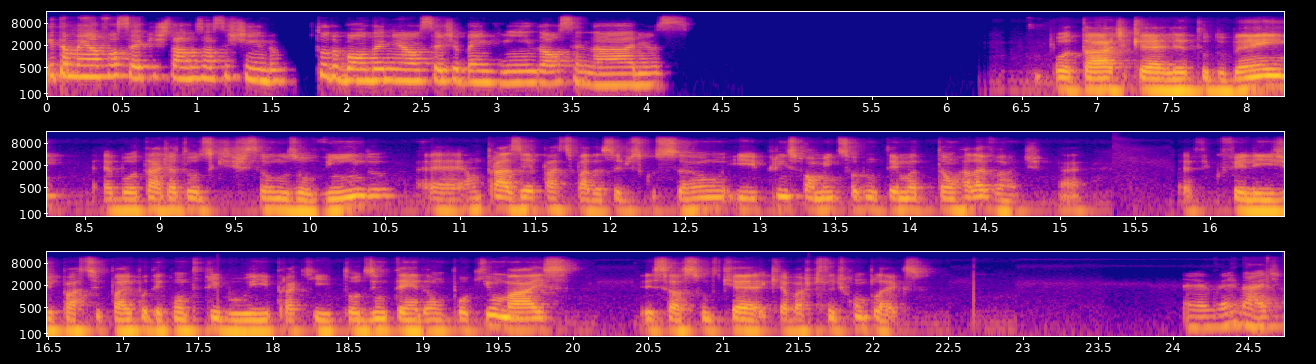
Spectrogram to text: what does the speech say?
e também a você que está nos assistindo. Tudo bom, Daniel? Seja bem-vindo aos cenários. Boa tarde, Kelly. Tudo bem? É, boa tarde a todos que estão nos ouvindo. É um prazer participar dessa discussão e principalmente sobre um tema tão relevante. Né? É, fico feliz de participar e poder contribuir para que todos entendam um pouquinho mais esse assunto que é, que é bastante complexo. É verdade.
